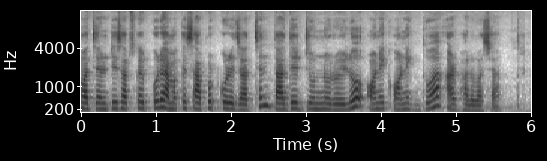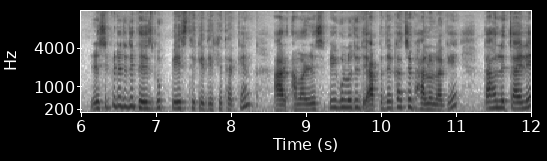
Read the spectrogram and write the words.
আমার চ্যানেলটি সাবস্ক্রাইব করে আমাকে সাপোর্ট করে যাচ্ছেন, তাদের জন্য রইল অনেক অনেক দোয়া আর ভালোবাসা। রেসিপিটা যদি ফেসবুক পেজ থেকে দেখে থাকেন, আর আমার রেসিপিগুলো যদি আপনাদের কাছে ভালো লাগে, তাহলে চাইলে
